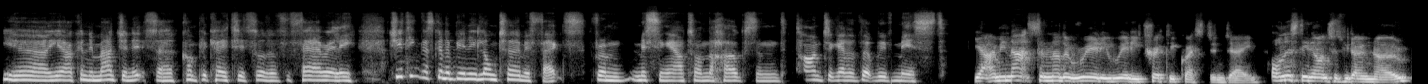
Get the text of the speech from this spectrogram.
Yeah, yeah, I can imagine it's a complicated sort of affair, really. Do you think there's going to be any long term effects from missing out on the hugs and time together that we've missed? Yeah, I mean, that's another really, really tricky question, Jane. Honestly, the answer is we don't know.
